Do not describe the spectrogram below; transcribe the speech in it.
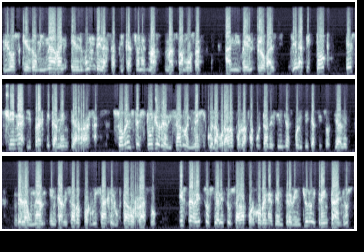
los que dominaban el boom de las aplicaciones más, más famosas a nivel global. Llega TikTok, es China y prácticamente arrasa. Sobre este estudio realizado en México, elaborado por la Facultad de Ciencias Políticas y Sociales de la UNAM, encabezado por Luis Ángel Hurtado Razo, esta red social es usada por jóvenes de entre 21 y 30 años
